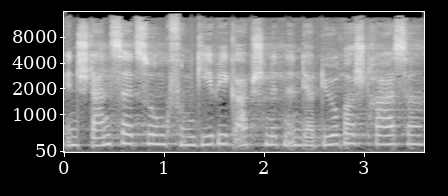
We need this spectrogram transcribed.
Instandsetzung von Gehwegabschnitten in der Dürerstraße,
